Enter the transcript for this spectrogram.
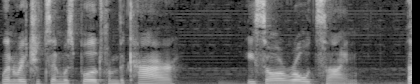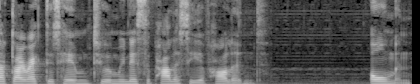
When Richardson was pulled from the car, he saw a road sign that directed him to a municipality of Holland, Omen,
